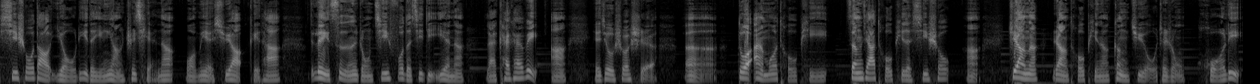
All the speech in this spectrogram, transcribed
吸收到有利的营养之前呢，我们也需要给它类似的那种肌肤的基底液呢来开开胃啊，也就是说是呃多按摩头皮，增加头皮的吸收啊。这样呢，让头皮呢更具有这种活力。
